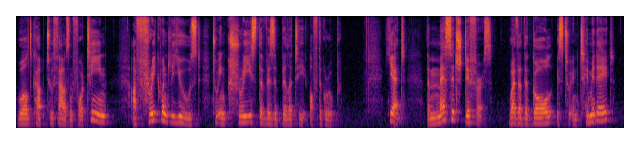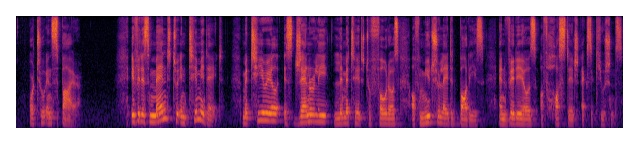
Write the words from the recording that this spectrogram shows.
World Cup 2014 are frequently used to increase the visibility of the group. Yet, the message differs whether the goal is to intimidate or to inspire. If it is meant to intimidate, material is generally limited to photos of mutilated bodies and videos of hostage executions.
